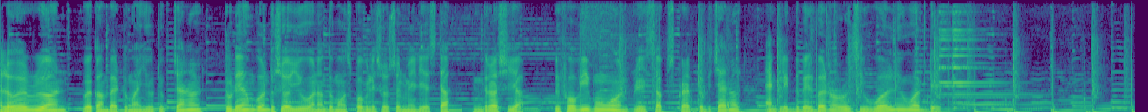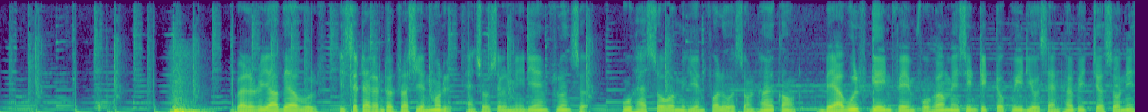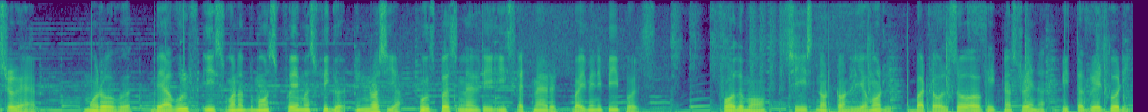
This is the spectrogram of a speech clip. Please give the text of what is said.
Hello everyone, welcome back to my YouTube channel. Today I'm going to show you one of the most popular social media star in Russia. Before we move on, please subscribe to the channel and click the bell button to receive all new updates. Valeriya Bearwolf is a talented Russian model and social media influencer who has over a million followers on her account. Bearwolf gained fame for her amazing TikTok videos and her pictures on Instagram. Moreover, Bearwolf is one of the most famous figure in Russia whose personality is admired by many people. Furthermore, she is not only a model but also a fitness trainer with a great body.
